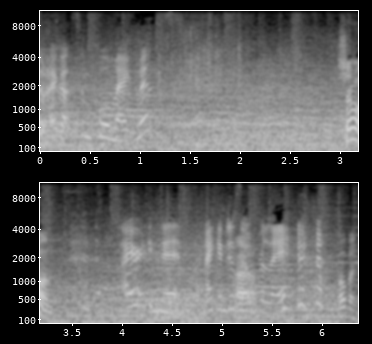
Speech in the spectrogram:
Cute. I got some cool magnets. Show them. I already did. I can just Oh. overlay. Open.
